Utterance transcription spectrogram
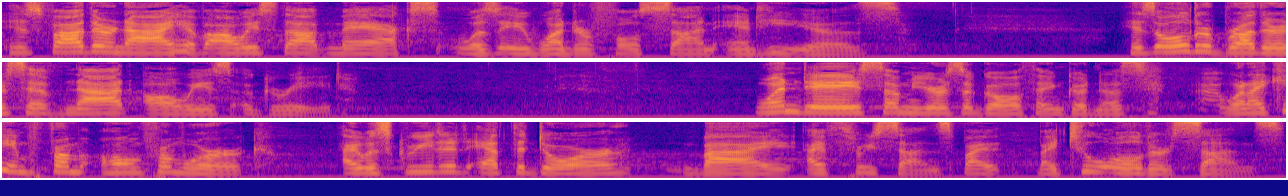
his father and I have always thought Max was a wonderful son, and he is. His older brothers have not always agreed. One day, some years ago, thank goodness, when I came from home from work, I was greeted at the door by, I have three sons, by my two older sons.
